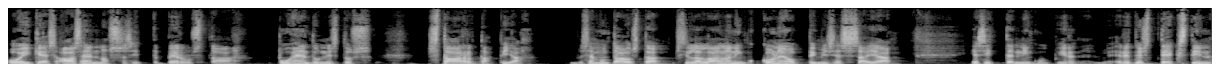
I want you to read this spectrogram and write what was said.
oikeassa asennossa sitten perustaa puheentunnistus startupia. Se mun tausta sillä lailla niin kuin koneoppimisessa ja, ja sitten niin kuin erityisesti tekstin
